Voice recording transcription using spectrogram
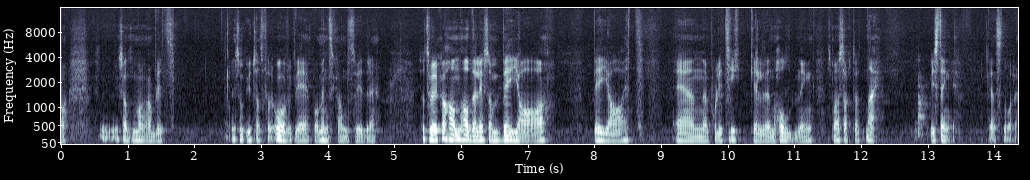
og Mange har blitt liksom, utsatt for overgrep og menneskehandel osv. Så, så tror jeg ikke han hadde liksom beja, bejaet en politikk eller en holdning som har sagt at nei, vi stenger grensene våre.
